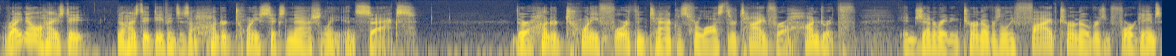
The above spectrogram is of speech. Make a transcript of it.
Right now, Ohio State, the Ohio State defense is 126 nationally in sacks. They're 124th in tackles for loss. They're tied for 100th in generating turnovers. Only five turnovers in four games,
